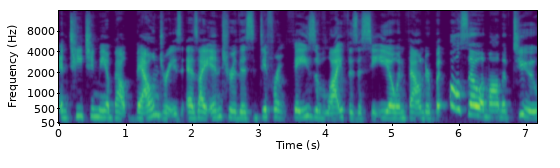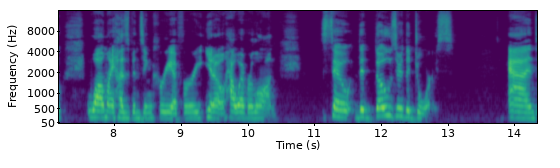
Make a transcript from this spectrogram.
and teaching me about boundaries as I enter this different phase of life as a CEO and founder, but also a mom of two while my husband's in Korea for, you know, however long. So the, those are the doors. And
